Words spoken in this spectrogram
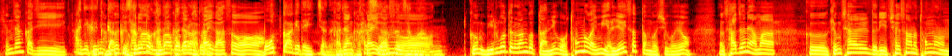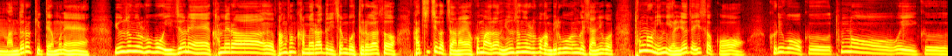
현장까지 아니, 그러니까 간그 그래도 가장, 가장 가까이 가서 못 가게 돼 있잖아요. 가장 갈 가까이 수 없는 가서 상황. 그 밀고 들어간 것도 아니고 통로가 이미 열려 있었던 것이고요. 사전에 아마 그 경찰들이 최소한의 통로는 만들었기 때문에 윤석열 후보 이전에 카메라 어, 방송 카메라들이 전부 들어가서 같이 찍었잖아요. 그 말은 윤석열 후보가 밀고 간 것이 아니고 통로는 이미 열려져 있었고 그리고 그 통로의 그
